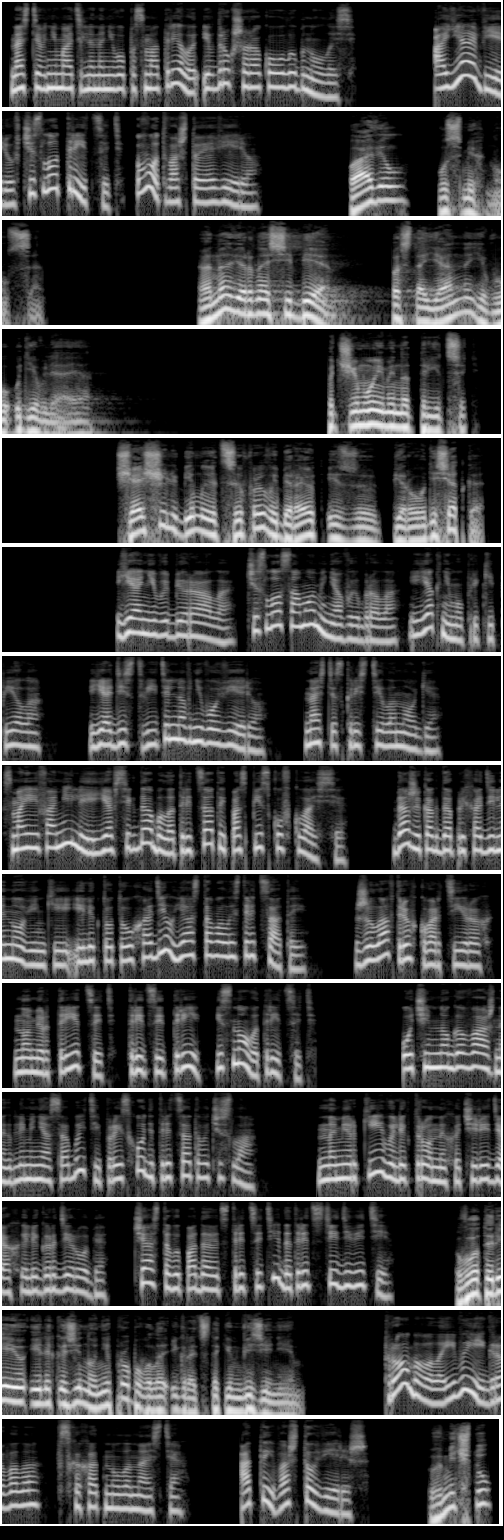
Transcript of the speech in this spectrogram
Настя внимательно на него посмотрела и вдруг широко улыбнулась. «А я верю в число тридцать. Вот во что я верю». Павел усмехнулся. Она верна себе, постоянно его удивляя. Почему именно тридцать? Чаще любимые цифры выбирают из первого десятка. Я не выбирала. Число само меня выбрало, и я к нему прикипела. Я действительно в него верю. Настя скрестила ноги. С моей фамилией я всегда была тридцатой по списку в классе. Даже когда приходили новенькие или кто-то уходил, я оставалась тридцатой. Жила в трех квартирах, номер 30, 33 и снова 30. Очень много важных для меня событий происходит 30 числа. Номерки в электронных очередях или гардеробе часто выпадают с 30 до 39. В лотерею или казино не пробовала играть с таким везением? «Пробовала и выигрывала», — всхохотнула Настя. «А ты во что веришь?» В мечту.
